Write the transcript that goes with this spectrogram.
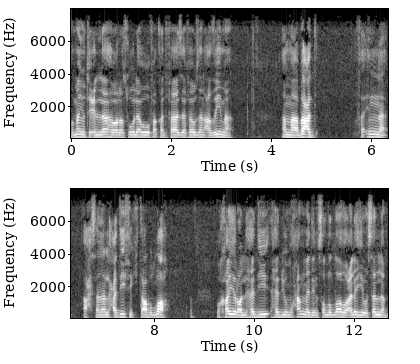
ومن يطع الله ورسوله فقد فاز فوزا عظيما. أما بعد فإن أحسن الحديث كتاب الله وخير الهدي هدي محمد صلى الله عليه وسلم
